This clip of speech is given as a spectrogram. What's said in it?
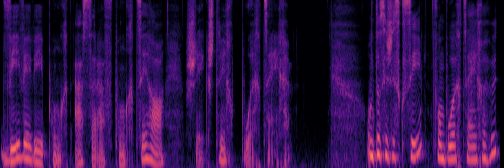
www.srf.ch-buchzeichen. Und das war es vom Buchzeichen heute.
